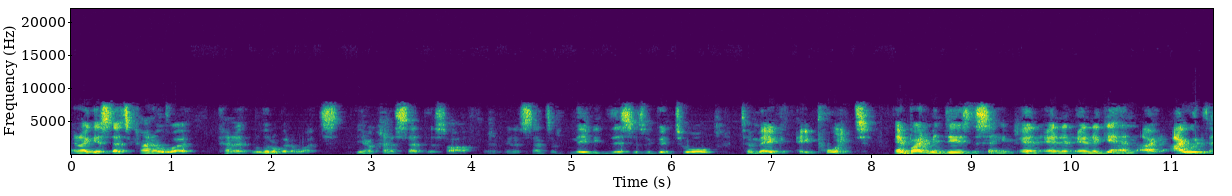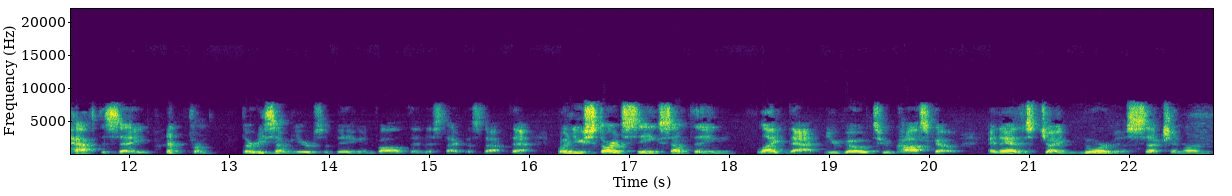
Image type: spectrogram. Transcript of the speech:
And I guess that's kind of what, kind of a little bit of what's, you know, kind of set this off in, in a sense of maybe this is a good tool to make a point. And vitamin D is the same. And and and again, I, I would have to say from 30 some years of being involved in this type of stuff that when you start seeing something like that, you go to Costco and they have this ginormous section on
